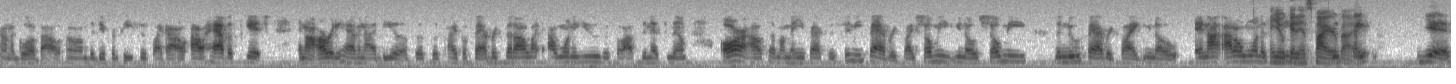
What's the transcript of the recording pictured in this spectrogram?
kind of go about um, the different pieces. Like I'll, I'll have a sketch, and I already have an idea of the, the type of fabrics that I like I want to use, and so I'll send that to them. Or I'll tell my manufacturer send me fabrics. Like show me, you know, show me the new fabrics, like you know, and I, I don't want to. And you'll get inspired by it. Yes,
